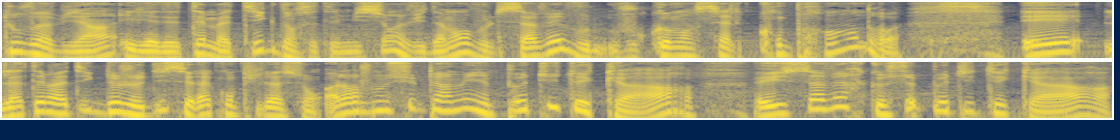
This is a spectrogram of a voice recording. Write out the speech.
tout va bien. Il y a des thématiques dans cette émission, évidemment, vous le savez, vous, commencez à le comprendre. Et la thématique de jeudi, c'est la compilation. Alors, je me suis permis un petit écart, et il s'avère que ce petit écart,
